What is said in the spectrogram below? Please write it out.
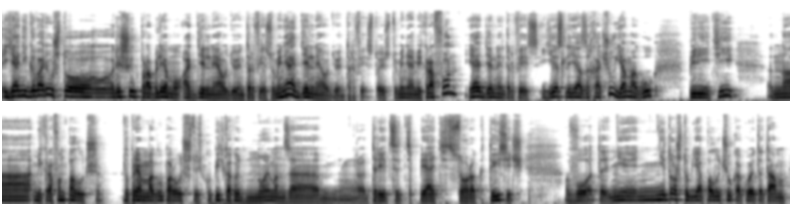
я не говорю, что решит проблему отдельный аудиоинтерфейс. У меня отдельный аудиоинтерфейс. То есть у меня микрофон и отдельный интерфейс. Если я захочу, я могу перейти на микрофон получше. Ну, прям могу получше. То есть купить какой-нибудь Neumann за 35-40 тысяч. Вот. Не, не то, чтобы я получу какой-то там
